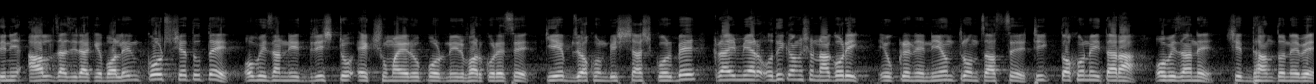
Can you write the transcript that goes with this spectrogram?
তিনি আল জাজিরাকে বলেন, কোর্ট সেতুতে অভিযান নির্দিষ্ট এক সময়ের উপর নির্ভর করেছে। কিয়েভ যখন বিশ্বাস করবে, ক্রাইমিয়ার অধিকাংশ নাগরিক ইউক্রেনের নিয়ন্ত্রণ চাচ্ছে, ঠিক তখনই তারা অভিযানে সিদ্ধান্ত নেবে।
